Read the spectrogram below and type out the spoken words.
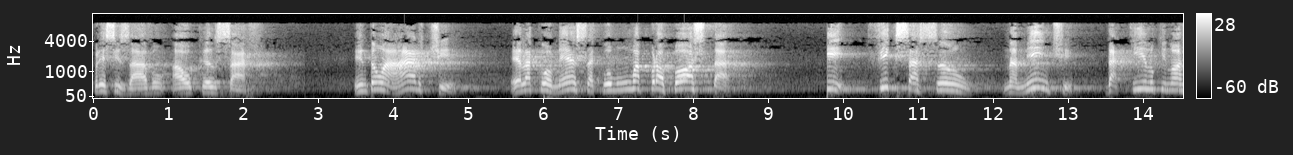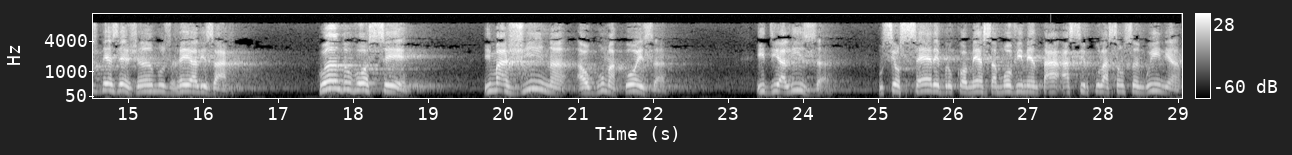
precisavam alcançar. Então a arte, ela começa como uma proposta de fixação na mente daquilo que nós desejamos realizar. Quando você imagina alguma coisa, idealiza, o seu cérebro começa a movimentar a circulação sanguínea,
